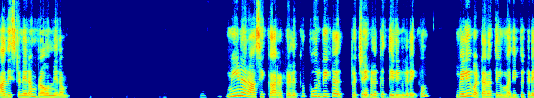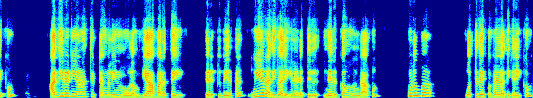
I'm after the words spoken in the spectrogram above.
அதிர்ஷ்ட நிறம் பிரவுன் நிறம். மீன ராசிக்காரர்களுக்கு பூர்வீக பிரச்சனைகளுக்கு தெளிவு கிடைக்கும். வெளி வட்டாரத்தில் மதிப்பு கிடைக்கும். அதிரடியான திட்டங்களின் மூலம் வியாபாரத்தை பெருக்குவீர்கள். உயர் அதிகாரிகளிடத்தில் நெருக்கம் உண்டாகும். குடும்ப ஒத்துழைப்புகள் அதிகரிக்கும்.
